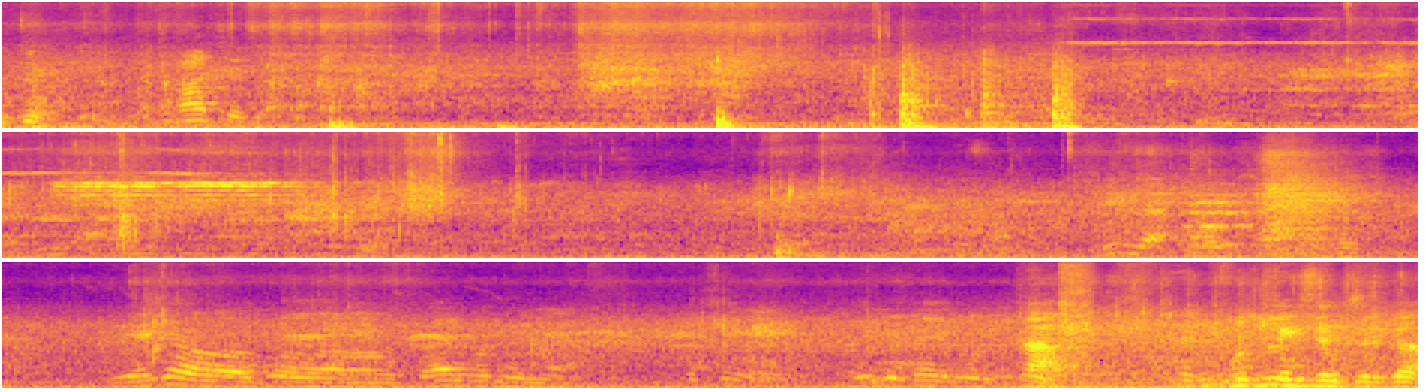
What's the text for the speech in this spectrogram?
होते लाइसेंस लाइसेंस का।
